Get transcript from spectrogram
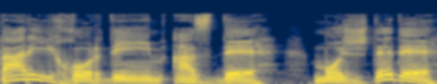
بری خوردیم از ده مژده ده.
